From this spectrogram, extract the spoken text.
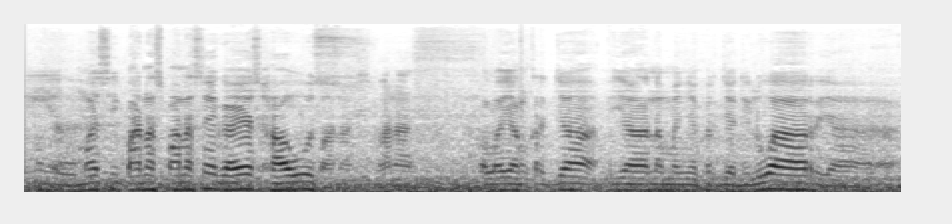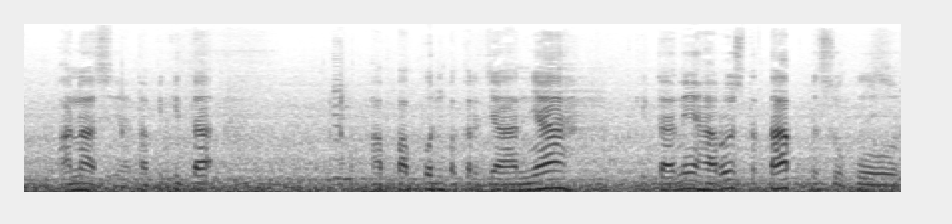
iya. Oh, masih panas-panasnya guys haus. Panas panas kalau yang kerja ya namanya kerja di luar ya panas ya. Tapi kita apa pun pekerjaannya kita nih harus tetap bersyukur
